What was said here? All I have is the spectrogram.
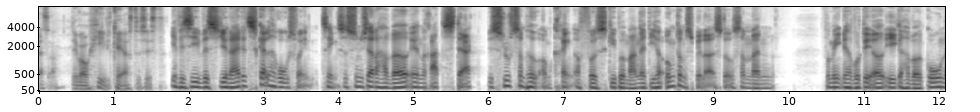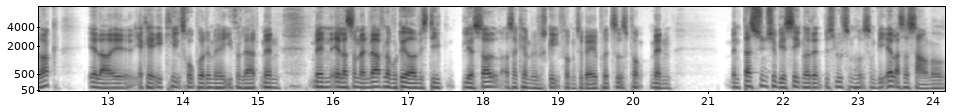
Altså, det var jo helt kaos til sidst. Jeg vil sige, hvis United skal have ros for en ting, så synes jeg, der har været en ret stærk beslutsomhed omkring at få skibet mange af de her ungdomsspillere afsted, som man formentlig har vurderet ikke har været gode nok. Eller øh, jeg kan ikke helt tro på det med Ethan Laird, men, men eller som man i hvert fald har vurderet, hvis de bliver solgt, og så kan man måske få dem tilbage på et tidspunkt. Men, men der synes jeg, vi har set noget af den beslutsomhed, som vi ellers har savnet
